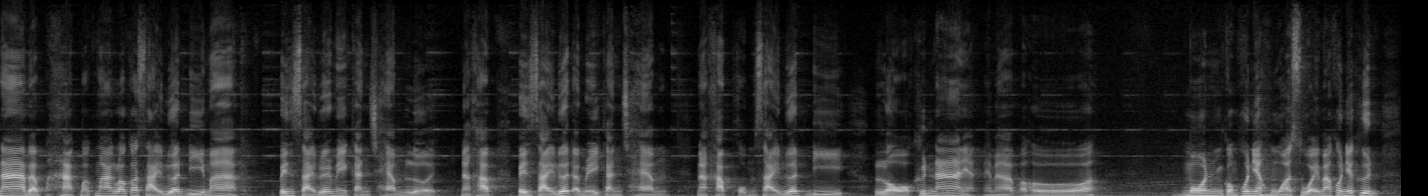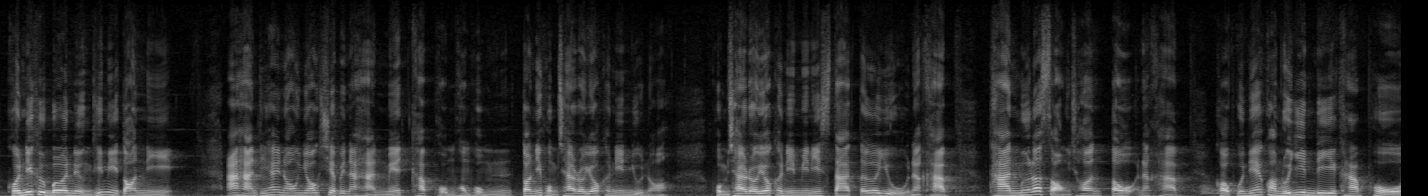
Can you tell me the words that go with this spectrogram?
หน้าแบบหักมากๆ แล้วก็สายเลือดดีมาก เป็นสายเลือดอเมริกันแชมป์เลยนะครับ เป็นสายเลือดอเมริกันแชมป์นะครับผมสายเลือดดีหล่อขึ้นหน้าเนี่ยเห็นไหมครับโอ้โหมนกลมคนนี้หัวสวยมากคนนี้คือ คนนี้คือเบอร์หนึ่งที่มีตอนนี้ อาหารที่ให้น้องยอกเชียร์เป็นอาหารเม็ดครับผมของผมตอนนี้ผมใช้รอยัลคานินอยู่เนาะผมใช้รอยัลคานินมินิสตาร์เตอร์อยู่นะครับทานมื้อละ 2 ช้อนโต๊ะนะครับ ขอบคุณที่ให้ความรู้ยินดีครับ ผม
